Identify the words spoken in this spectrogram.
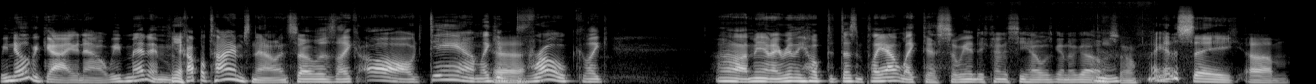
we know the guy now. We've met him Yeah. a couple times now, and so it was like, oh damn, like Yeah. it broke. Like, oh man, I really hoped it doesn't play out like this. So we had to kind of see how it was gonna go. Mm-hmm. So I gotta say, um,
